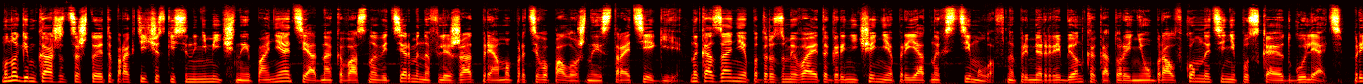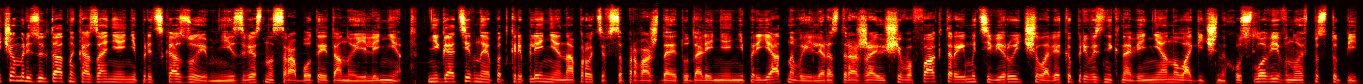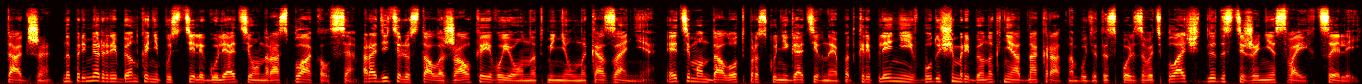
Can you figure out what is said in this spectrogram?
Многим кажется, что это практически синонимичные понятия, однако в основе терминов лежат прямо противоположные стратегии. Наказание подразумевает ограничение приятных стимулов. Например, ребенка, который не убрал в комнате, не пускают гулять. Причем результат наказания непредсказуем, неизвестно, сработает оно или нет. Негативное подкрепление, напротив, сопровождает удаление неприятного или раздражающего фактора и мотивирует человека при возникновении аналогичных условий вновь поступить так же. Например, ребенка не пустили гулять, и он расплакался. Родителю стало жалко его, и он отменил наказание. Этим он дал отпрыску негативное подкрепление, и в будущем ребенок неоднократно будет использовать плач для достижения своих целей.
